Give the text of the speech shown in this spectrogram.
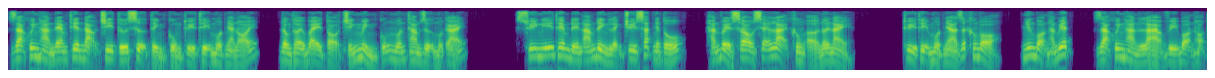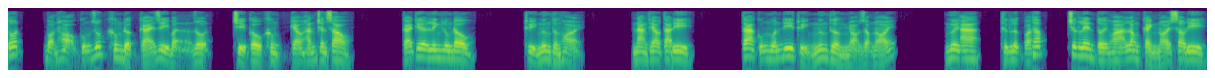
dạ khuynh hàn đem thiên đạo chi tứ sự tình cùng thủy thị một nhà nói, đồng thời bày tỏ chính mình cũng muốn tham dự một cái. Suy nghĩ thêm đến ám đình lệnh truy sát nhân tố, hắn về sau sẽ lại không ở nơi này. Thủy thị một nhà rất không bỏ, nhưng bọn hắn biết dạ khuynh hàn là vì bọn họ tốt, bọn họ cũng giúp không được cái gì bận rộn, chỉ cầu không kéo hắn chân sau. Cái kia linh lung đâu? Thủy ngưng thường hỏi. Nàng theo ta đi. Ta cũng muốn đi, thủy ngưng thường nhỏ giọng nói. Ngươi a, thực lực quá thấp, trước lên tới hóa long cảnh nói sau đi.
